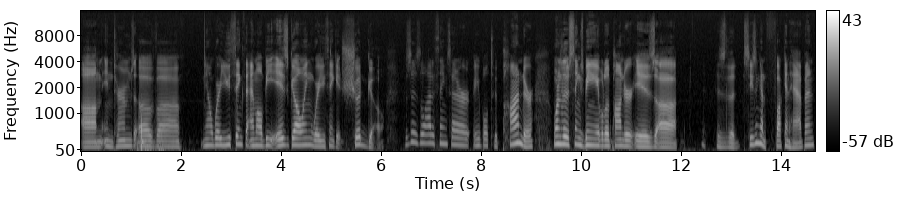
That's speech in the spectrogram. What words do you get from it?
um, in terms of. Uh, you know where you think the MLB is going, where you think it should go because there's a lot of things that are able to ponder. One of those things being able to ponder is uh, is the season gonna fucking happen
